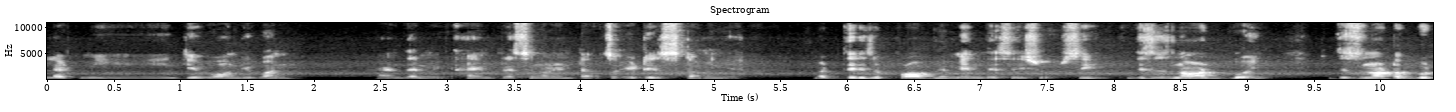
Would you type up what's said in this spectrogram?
let me give only one and then I am pressing on enter. So it is coming here. But there is a problem in this issue. See this is not going. This is not a good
